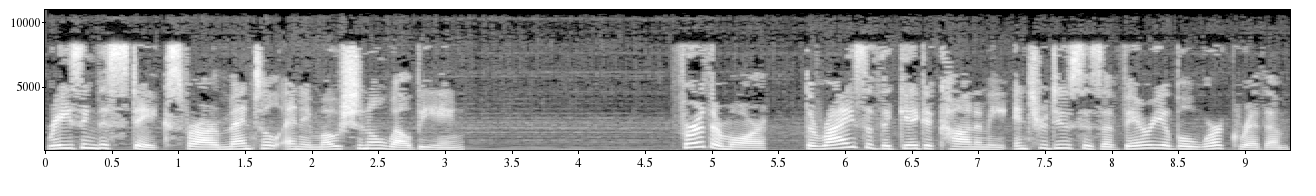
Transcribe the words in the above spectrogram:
raising the stakes for our mental and emotional well-being. Furthermore, the rise of the gig economy introduces a variable work rhythm,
